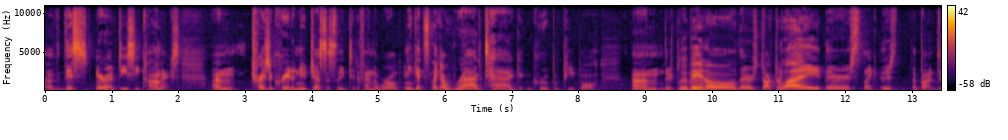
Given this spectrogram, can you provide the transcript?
of this era of DC Comics. Um, tries to create a new Justice League to defend the world, and he gets like a ragtag group of people. Um, there's Blue Beetle, there's Doctor Light, there's like there's a bunch,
